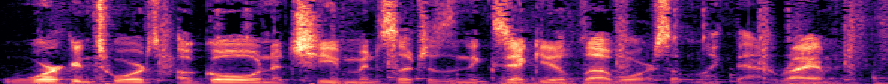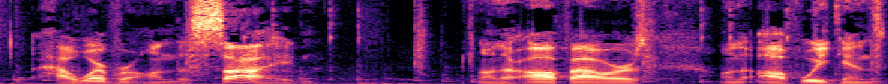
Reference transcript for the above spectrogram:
working towards a goal and achievement such as an executive level or something like that, right? However, on the side, on their off hours, on the off weekends,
